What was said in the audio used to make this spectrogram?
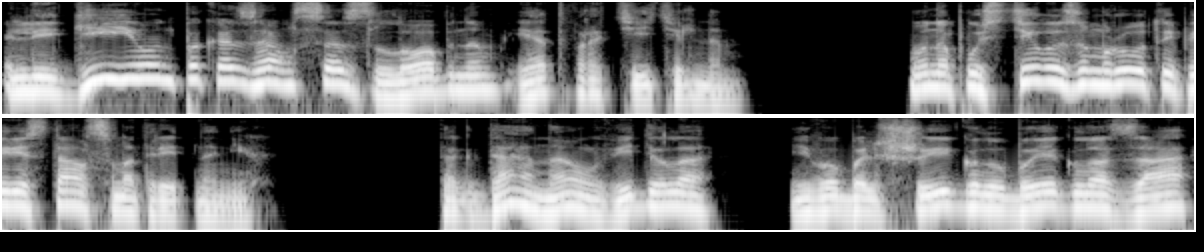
Легии он показался злобным и отвратительным. Он опустил изумруд и перестал смотреть на них. Тогда она увидела его большие голубые глаза,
